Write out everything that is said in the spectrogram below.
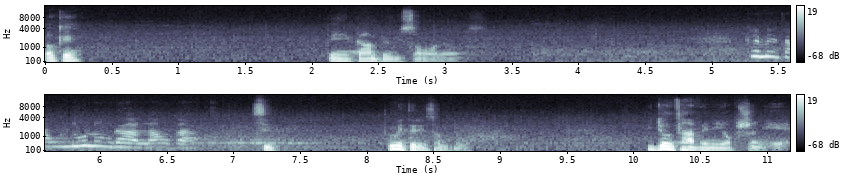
Okay. Then you can't be with someone else. Clement, I will no longer allow that. See, let me tell you something. You don't have any option here.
